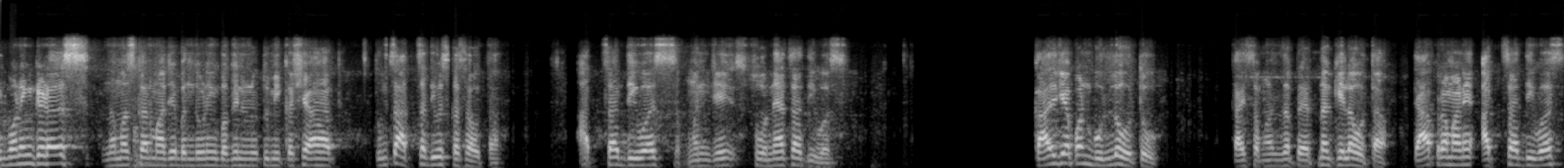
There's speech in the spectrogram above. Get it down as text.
गुड मॉर्निंग ट्रेडर्स नमस्कार माझे बंधुणी भगिनी तुम्ही कसे आहात? तुमचा आजचा दिवस कसा होता? आजचा दिवस म्हणजे सोन्याचा दिवस. काल जे आपण बोललो होतो काय समजण्याचा प्रयत्न केला होता त्याप्रमाणे आजचा दिवस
